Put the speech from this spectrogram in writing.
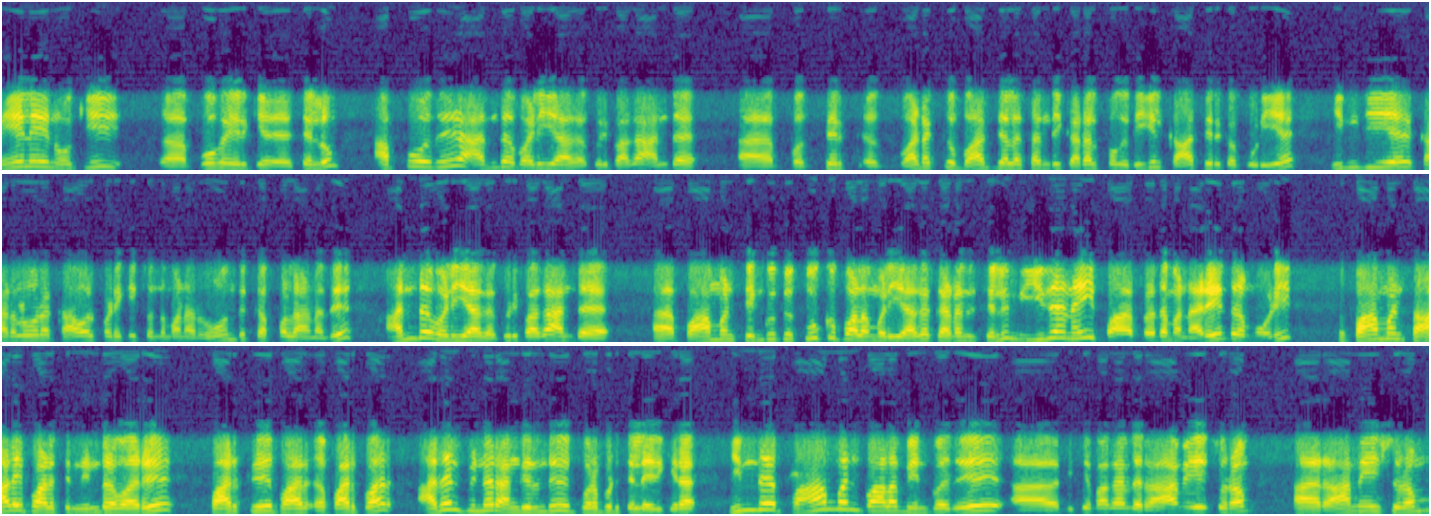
மேலே நோக்கி போக இருக்க செல்லும். அப்போது அந்த வழியாக குறிப்பாக அந்த வடக்கு பாக்ஜல சந்தி கடல் பகுதியில் காத்திருக்கக்கூடிய இந்திய கடலோர காவல்படைக்கு சொந்தமான ரோந்து கப்பலானது அந்த வழியாக குறிப்பாக அந்த ஆஹ், செங்குத்து தூக்கு பாலம் வழியாக கடந்து செல்லும். இதனை பிரதமர் நரேந்திர மோடி பாம்பன் சாலை பாலத்தில் நின்றவாறு பார்க்கு பார்- பார்ப்பார். அதன் பின்னர் அங்கிருந்து புறப்பட்டு செல்ல இருக்கிறார். இந்த பாம்பன் பாலம் என்பது நிச்சயமாக அந்த ராமேஸ்வரம் ராமேஸ்வரம்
